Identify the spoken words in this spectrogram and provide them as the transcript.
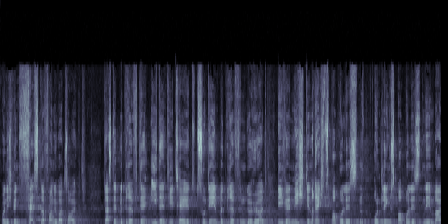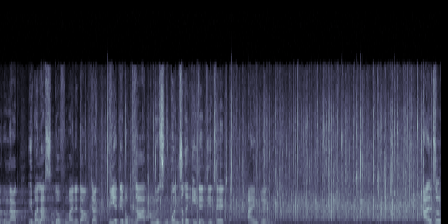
Und ich bin fest davon überzeugt, dass der Begriff der Identität zu den Begriffen gehört, die wir nicht den Rechtspopulisten und Linkspopulisten nebenbei bemerkt überlassen dürfen, meine Damen und Herren. Wir Demokraten müssen unsere Identität einbringen. Also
